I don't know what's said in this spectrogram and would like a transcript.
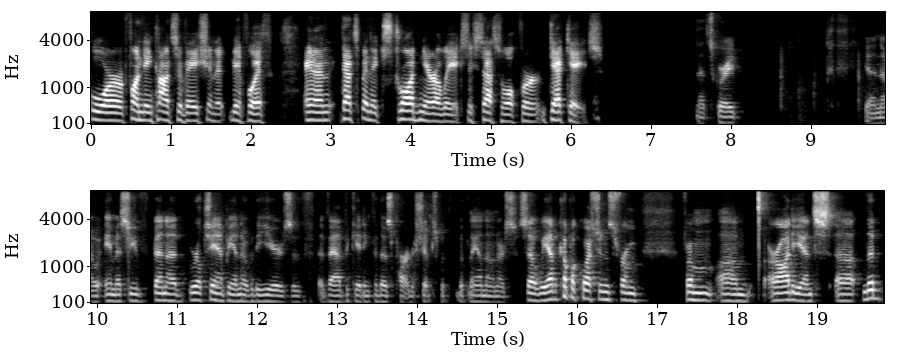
for funding conservation at NFWF, and that's been extraordinarily successful for decades. That's great. Yeah, no, Amos, you've been a real champion over the years of, of advocating for those partnerships with, with landowners. So we have a couple questions from from um, our audience. Uh, Lib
